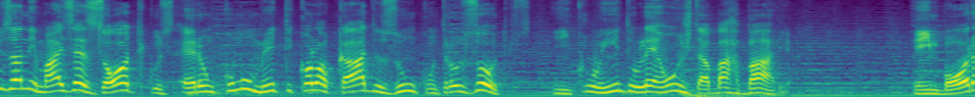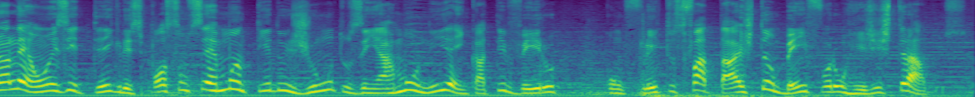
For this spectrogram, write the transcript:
os animais exóticos eram comumente colocados um contra os outros, incluindo leões da barbárie. Embora leões e tigres possam ser mantidos juntos em harmonia em cativeiro, conflitos fatais também foram registrados.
